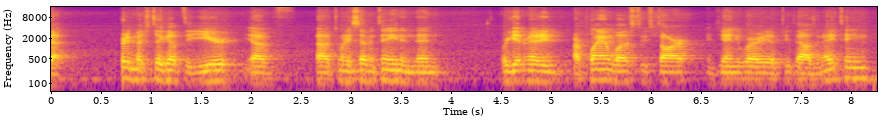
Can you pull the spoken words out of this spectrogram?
that pretty much took up the year of uh, 2017. And then we're getting ready. Our plan was to start in January of 2018,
